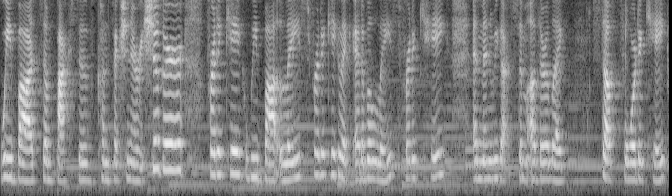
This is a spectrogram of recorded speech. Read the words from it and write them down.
We bought some packs of confectionery sugar for the cake. We bought lace for the cake like edible lace for the cake and then we got some other like stuff for the cake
